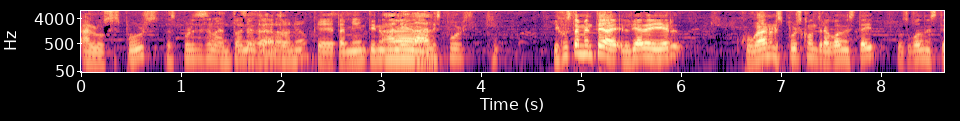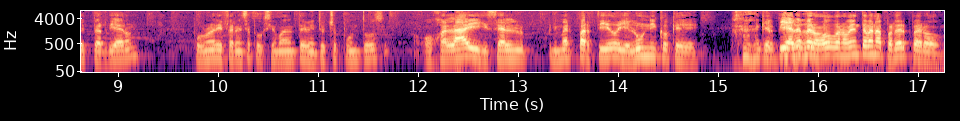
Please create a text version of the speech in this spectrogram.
a los Spurs. Los Spurs de San Antonio, de San claro. Antonio, que también tienen Dale, una... dale, Spurs. Y justamente a- el día de ayer jugaron Spurs contra Golden State. Los Golden State perdieron por una diferencia aproximadamente de 28 puntos. Ojalá y sea el primer partido y el único que, que Que pierde, pero bueno, obviamente van a perder, pero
